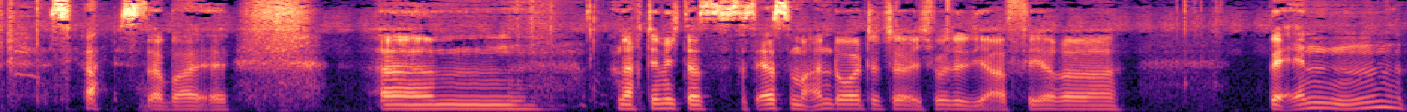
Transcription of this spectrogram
Ist ja alles dabei, ey. Ähm, nachdem ich das das erste Mal andeutete, ich würde die Affäre beenden,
